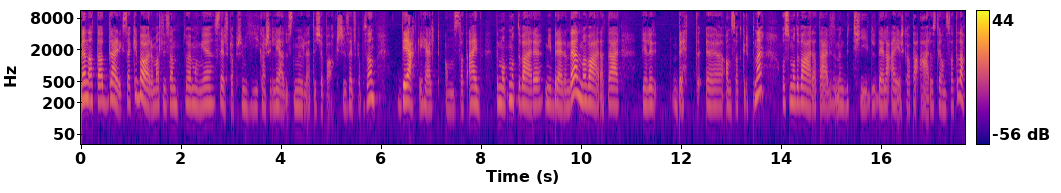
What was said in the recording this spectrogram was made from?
Men at da dreier det seg ikke bare om at liksom, du har mange selskaper som gir kanskje ledelsen mulighet til å kjøpe aksjer i selskapet og sånn. Det er ikke helt ansatteid. Det må på en måte være mye bredere enn det. Det må være at det er, gjelder bredt eh, ansattgruppene. Og så må det være at det er liksom en betydelig del av eierskapet er hos de ansatte. da.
